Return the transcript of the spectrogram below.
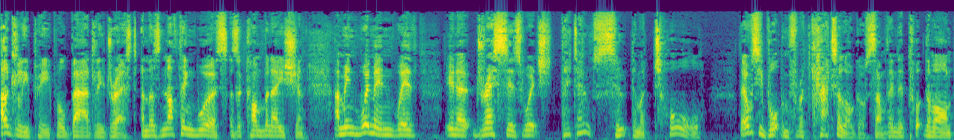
ugly people badly dressed, and there's nothing worse as a combination. I mean, women with, you know, dresses which they don't suit them at all. They obviously bought them from a catalogue or something. They put them on,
